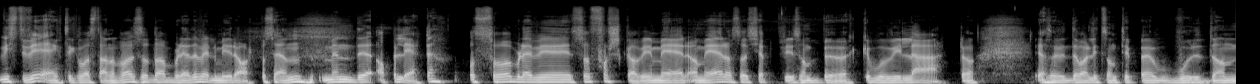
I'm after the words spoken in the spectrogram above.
visste vi egentlig ikke hva standup var, så da ble det veldig mye rart på scenen. Men det appellerte. Og så, ble vi, så forska vi mer og mer, og så kjøpte vi sånn bøker hvor vi lærte og, altså, Det var litt sånn type hvordan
